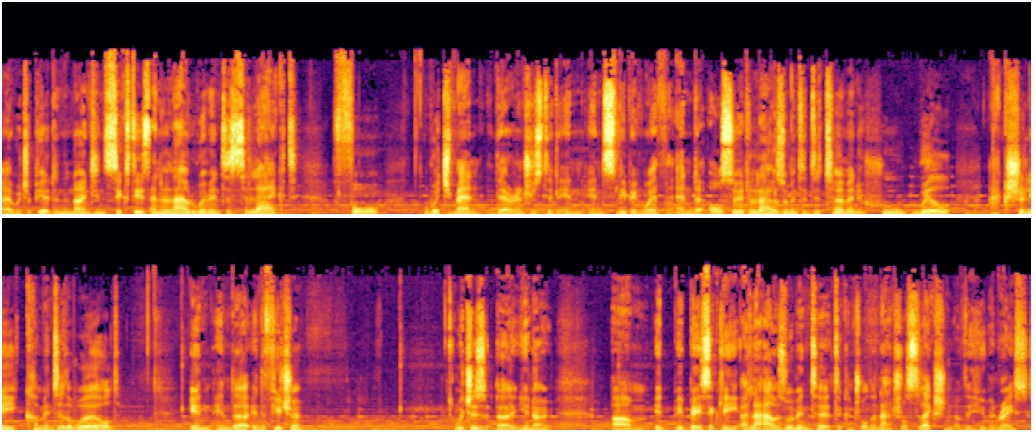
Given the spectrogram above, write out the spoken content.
uh, which appeared in the 1960s and allowed women to select for which men they're interested in, in sleeping with, and also it allows women to determine who will actually come into the world in, in the in the future, which is uh, you know um, it, it basically allows women to, to control the natural selection of the human race.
